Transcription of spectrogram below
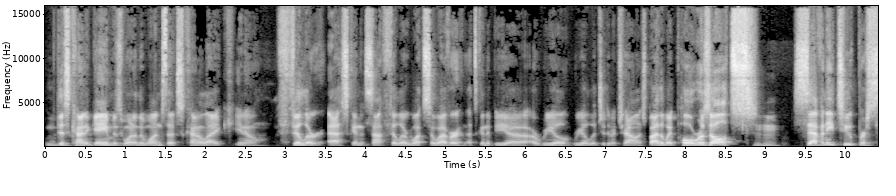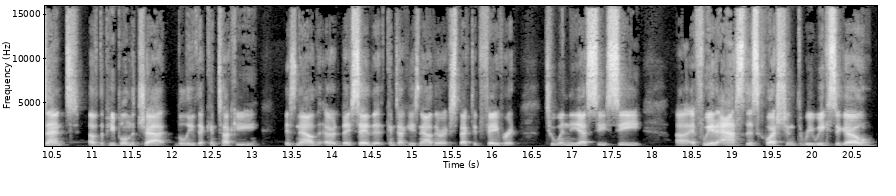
this kind of game is one of the ones that's kind of like you know filler esque, and it's not filler whatsoever. That's going to be a, a, real, real legitimate challenge. By the way, poll results: mm-hmm. 72 mm-hmm. percent of the people in the chat believe that Kentucky is now, or they say that Kentucky is now their expected favorite to win the SEC. Uh, if we had asked this question three weeks ago,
